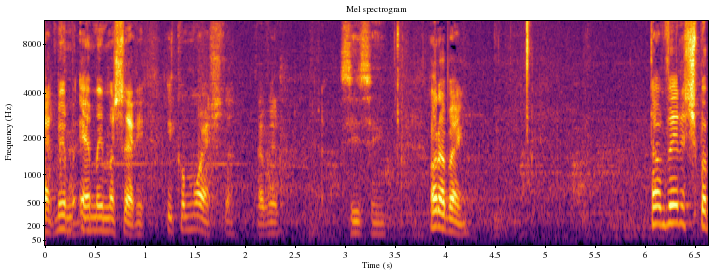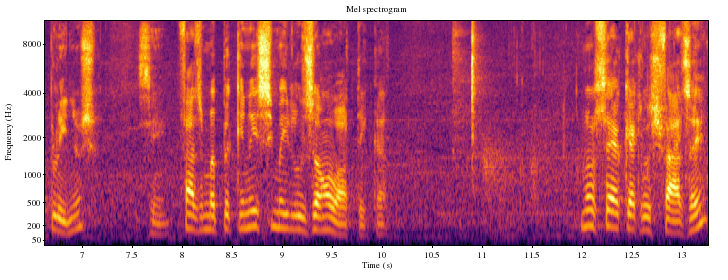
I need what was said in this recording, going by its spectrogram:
É a, mesma, é a mesma série. E como esta, está a ver? Sim, sim. Ora bem, estão a ver estes papelinhos? Sim. Faz uma pequeníssima ilusão óptica. Não sei o que é que eles fazem.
